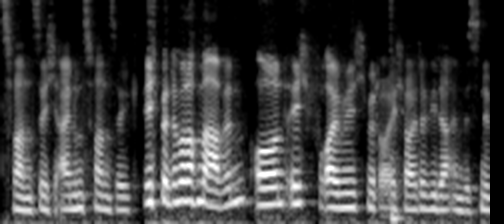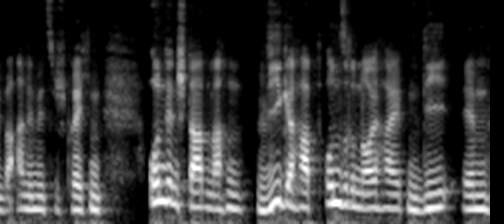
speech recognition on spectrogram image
2021. Ich bin immer noch Marvin und ich freue mich mit euch heute wieder ein bisschen über Anime zu sprechen und den Start machen, wie gehabt, unsere Neuheiten, die im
